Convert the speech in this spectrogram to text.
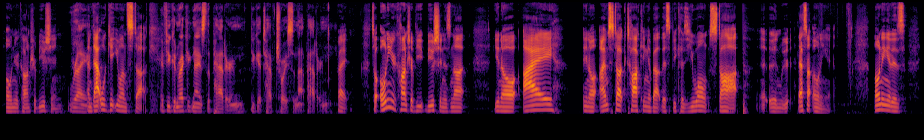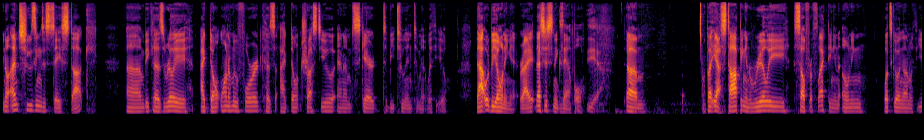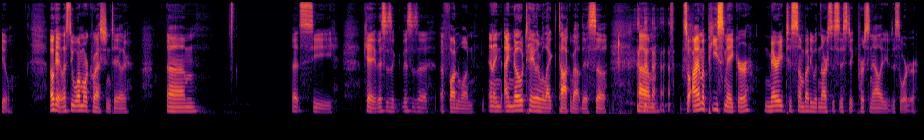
own your contribution. Right. And that will get you unstuck. if you can recognize the pattern, you get to have choice in that pattern. Right. So, owning your contribution is not, you know, I, you know, I'm stuck talking about this because you won't stop. uh, And that's not owning it. Owning it is, you know, I'm choosing to stay stuck um, because really I don't want to move forward because I don't trust you and I'm scared to be too intimate with you. That would be owning it, right? That's just an example. Yeah. Um, but yeah, stopping and really self reflecting and owning what's going on with you. Okay, let's do one more question, Taylor. Um, let's see. Okay, this is a this is a, a fun one, and I I know Taylor will like to talk about this. So, um, so I'm a peacemaker, married to somebody with narcissistic personality disorder.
